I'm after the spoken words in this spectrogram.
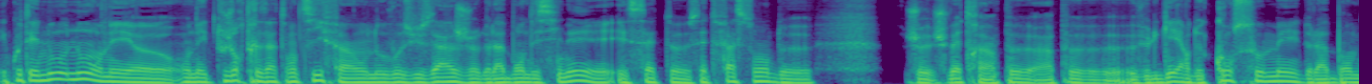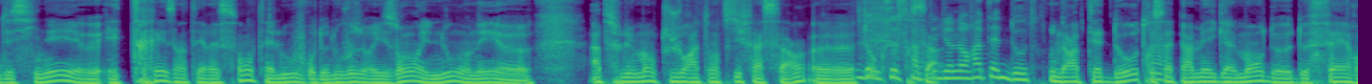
écoutez, nous, nous, on est, euh, on est toujours très attentifs hein, aux nouveaux usages de la bande dessinée et, et cette, euh, cette façon de, je, je vais être un peu, un peu vulgaire, de consommer de la bande dessinée euh, est très intéressante. Elle ouvre de nouveaux horizons et nous, on est euh, absolument toujours attentifs à ça. Euh, Donc ce sera ça- il y en aura peut-être d'autres. on aura peut-être d'autres. Ouais. Ça permet également de, de faire,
